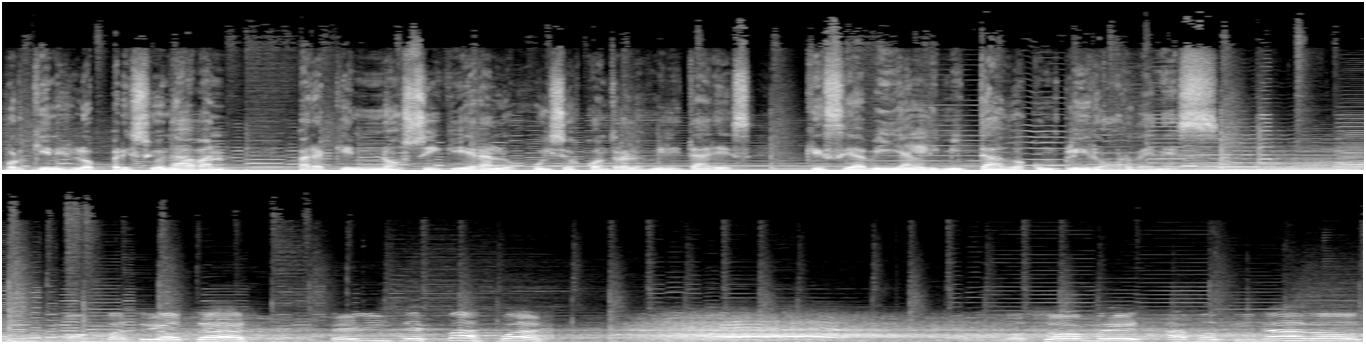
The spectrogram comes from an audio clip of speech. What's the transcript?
por quienes lo presionaban para que no siguieran los juicios contra los militares que se habían limitado a cumplir órdenes. Compatriotas, felices Pascuas. Los hombres amotinados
